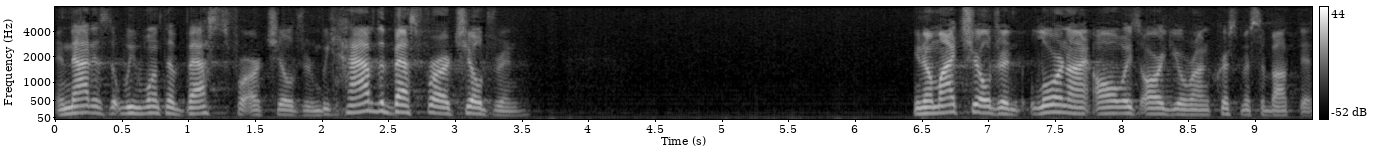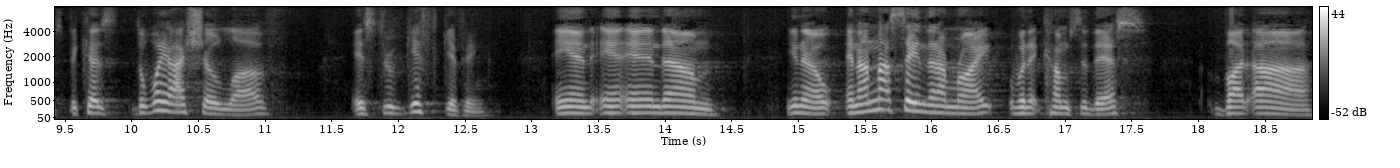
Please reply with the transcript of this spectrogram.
And that is that we want the best for our children. We have the best for our children. You know, my children, Laura and I always argue around Christmas about this because the way I show love is through gift giving. And, and, and um, you know, and I'm not saying that I'm right when it comes to this, but uh,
